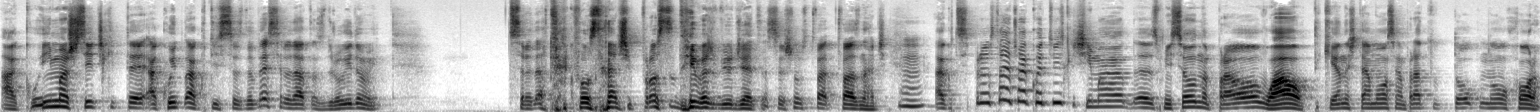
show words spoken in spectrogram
ако имаш всичките, ако, ако ти създаде средата, с други думи, средата какво значи? Просто да имаш бюджета. Всъщност това, това значи. М. Ако ти се предоставя това, което искаш, има е, смисъл направо, вау, такива неща могат да се направят от толкова много хора.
